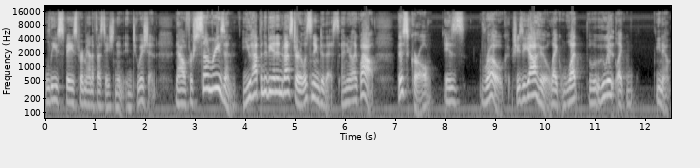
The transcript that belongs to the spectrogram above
leaves space for manifestation and intuition. Now, for some reason, you happen to be an investor listening to this and you're like, wow, this girl is rogue. She's a Yahoo. Like, what, who is, like, you know,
